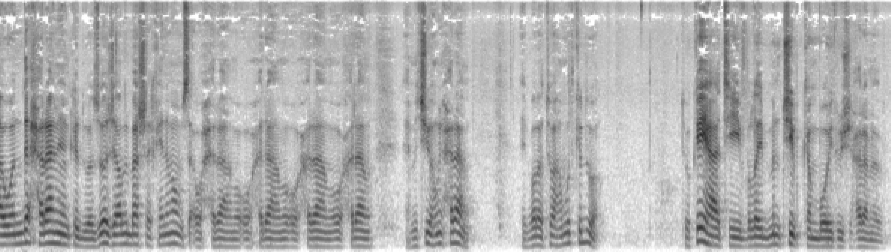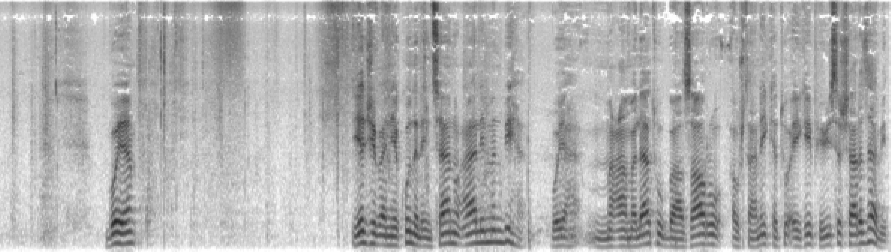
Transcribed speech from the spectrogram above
ئەوەندە حرامیان کردووە. زۆر جاڵی باشە خێنە مامۆسە ئەو حرامە ئەو حرامە ئەو حرامە ئەو حرامە. ئەمە چی هەمووی حرام؟ بەڵێ تۆ هەمووت کردووە. تۆ کەی هاتی؟ بڵێ من چی بکەم بۆی تووشی حرام بۆیە يجب أن يكون الإنسان عالما بها. بويا معاملات بازار أو كتو أي كي بيويس شارزابيت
